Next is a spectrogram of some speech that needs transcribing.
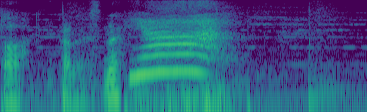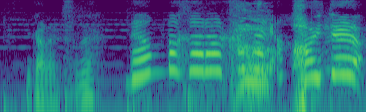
あ、いかないですね。いやいかないですね。ー、ナンバからかなり、あ最低だ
